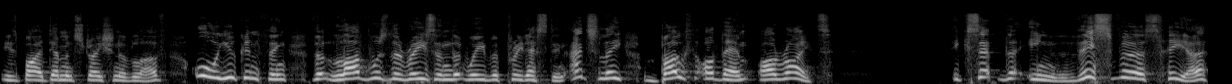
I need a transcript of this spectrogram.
is by a demonstration of love. Or you can think that love was the reason that we were predestined. Actually, both of them are right. Except that in this verse here,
